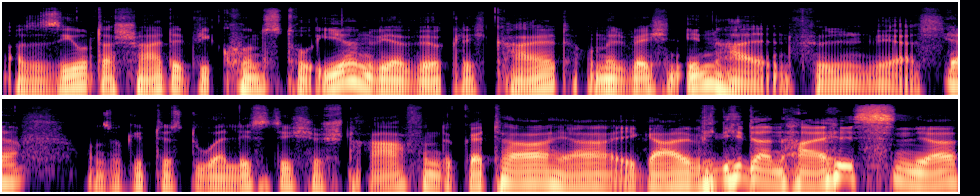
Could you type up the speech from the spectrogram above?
Also sie unterscheidet, wie konstruieren wir Wirklichkeit und mit welchen Inhalten füllen wir es. Ja. Und so gibt es dualistische, strafende Götter, ja, egal wie die dann heißen, ja.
